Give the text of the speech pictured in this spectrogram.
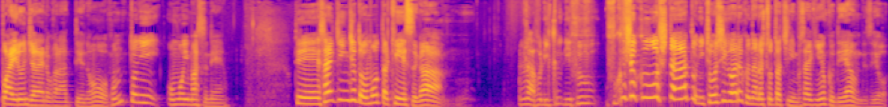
ぱいいるんじゃないのかなっていうのを本当に思いますね。で、最近ちょっと思ったケースが、まあ、復職をした後に調子が悪くなる人たちにも最近よく出会うんですよ。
